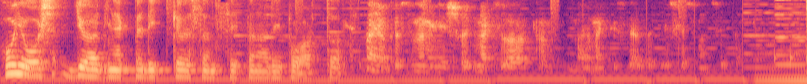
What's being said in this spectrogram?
Holyós Györgynek pedig köszönöm szépen a riportot. Nagyon köszönöm én is, hogy megszólaltam, nagyon megtiszteltetés, köszönöm szépen.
